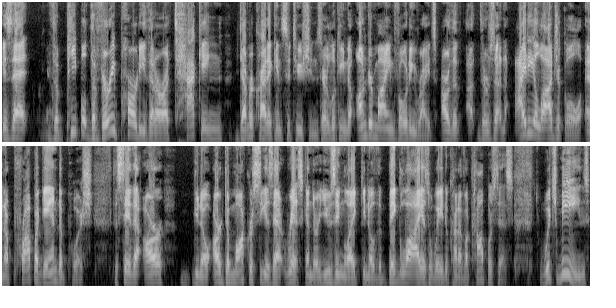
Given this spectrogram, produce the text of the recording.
Is that the people, the very party that are attacking democratic institutions, they're looking to undermine voting rights. Are the uh, there's an ideological and a propaganda push to say that our you know our democracy is at risk, and they're using like you know the big lie as a way to kind of accomplish this, which means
